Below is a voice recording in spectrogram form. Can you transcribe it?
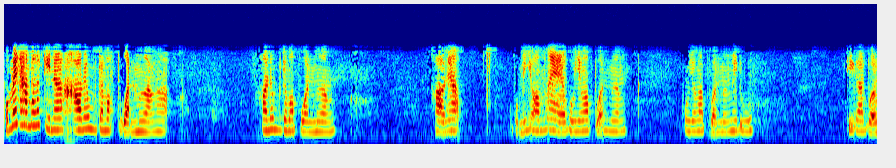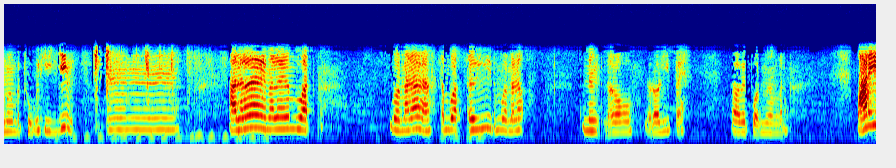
ผมไม่ทำภารกิจนะคราวนี้ผมจะมาป่วนเมืองอะคราวนี้ผมจะมาป่วนเมืองคราเนี้ยผมไม่ยอมแน่แล้วผมจะมาป่วนเมืองผมจะมาป่วนเมืองให้ดูวิธีการป่วนเมืองแบบถูกวิธียิ่งอมาเลยมาเลยตำรวจตำรวจมาแล้วเหรอตำรวจเอ้ยตำรวจมาแล้วหนึ่งเดี๋ยวเราเดี๋ยวเรารีบไปเราไปปวนเมืองกันมาดิ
